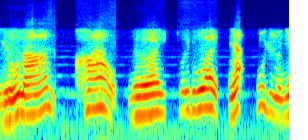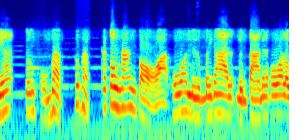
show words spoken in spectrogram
หิวน้ำข้าวเหนื่อยช่วยด้วยเนี้ยพูดอยู่อย่างเงี้ยจนผมแบบก็แบบก็ต้องนั่งต่ออะเพราะว่าลืมไม่ได้ลืมตาไม่ได้เพราะว่าเรา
